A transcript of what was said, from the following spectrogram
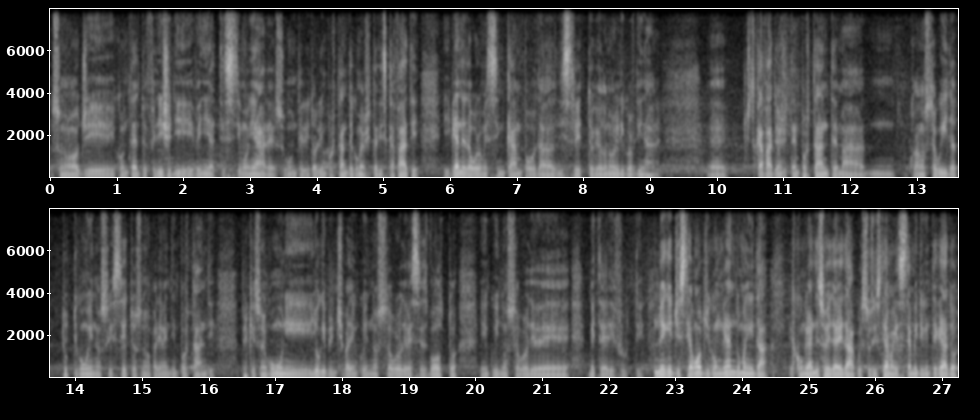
Sono oggi contento e felice di venire a testimoniare su un territorio importante come la città di Scafati il grande lavoro messo in campo dal distretto che ho l'onore di coordinare. Eh, Scafati è una città importante ma con la nostra guida tutti i comuni del nostro distretto sono pariamente importanti perché sono i comuni, i luoghi principali in cui il nostro lavoro deve essere svolto e in cui il nostro lavoro deve mettere dei frutti. Noi che gestiamo oggi con grande umanità e con grande solidarietà questo sistema che è il sistema idrico integrato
